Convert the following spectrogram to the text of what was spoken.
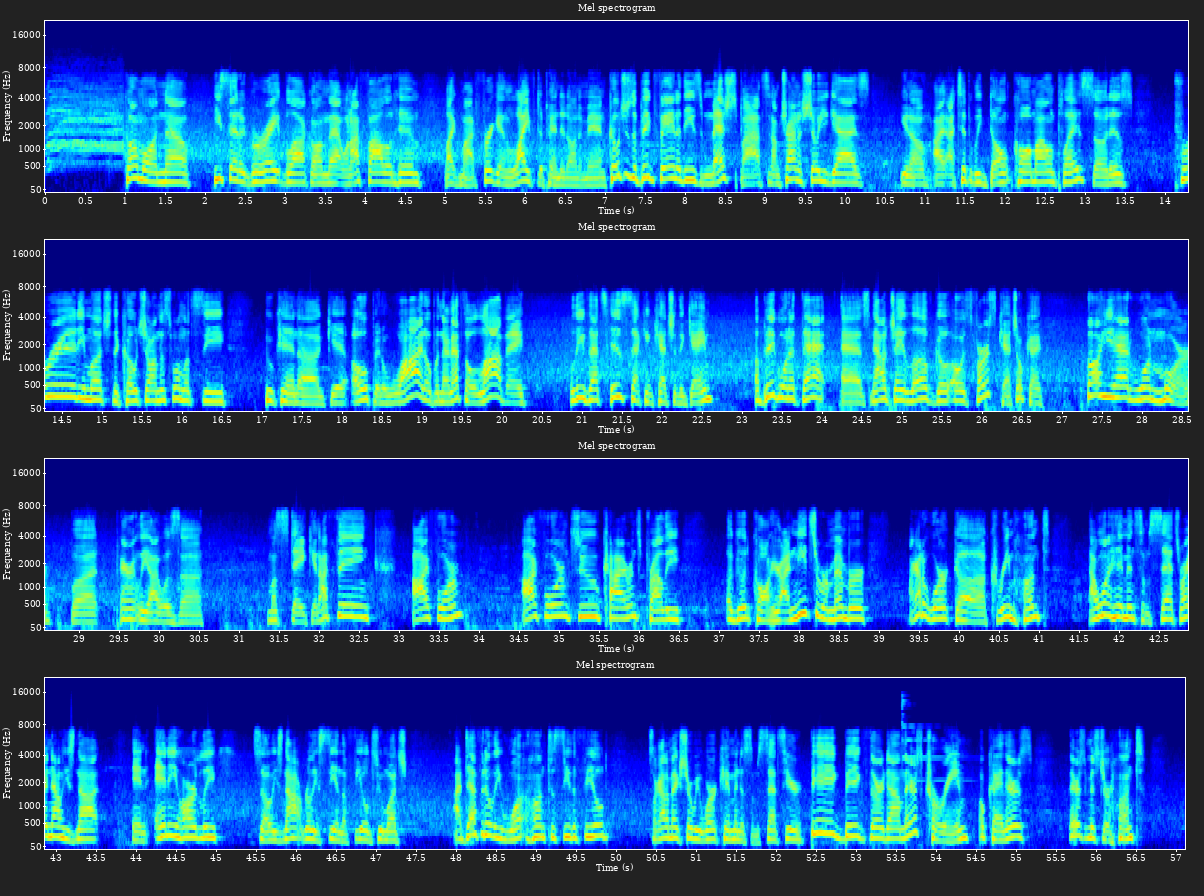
Come on now. He set a great block on that one. I followed him like my friggin' life depended on it, man. Coach is a big fan of these mesh spots, and I'm trying to show you guys you know, I, I typically don't call my own plays, so it is pretty much the coach on this one. Let's see who can uh, get open, wide open there. That's Olave. I believe that's his second catch of the game. A big one at that, as now Jay Love go. Oh, his first catch. Okay, thought he had one more, but apparently I was uh, mistaken. I think I form. I form to Kyren's probably a good call here. I need to remember I got to work uh, Kareem Hunt. I want him in some sets. Right now, he's not in any hardly, so he's not really seeing the field too much. I definitely want Hunt to see the field, so I got to make sure we work him into some sets here. Big, big third down. There's Kareem. Okay, there's there's Mr. Hunt.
